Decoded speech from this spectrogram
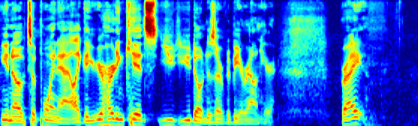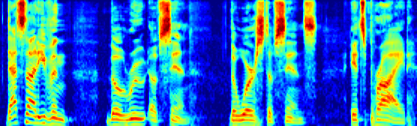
you know to point at like you're hurting kids you you don't deserve to be around here right that's not even the root of sin the worst of sins it's pride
